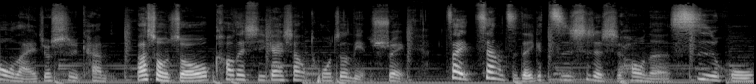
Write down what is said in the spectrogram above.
后来就是看，把手肘靠在膝盖上，托着脸睡，在这样子的一个姿势的时候呢，似乎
